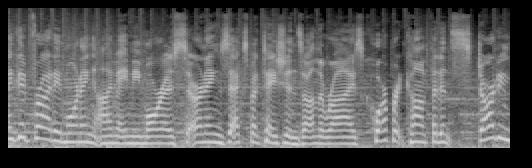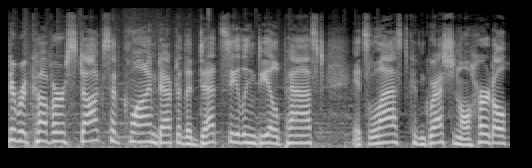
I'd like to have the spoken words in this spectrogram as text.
And good Friday morning. I'm Amy Morris. Earnings expectations on the rise. Corporate confidence starting to recover. Stocks have climbed after the debt ceiling deal passed its last congressional hurdle.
